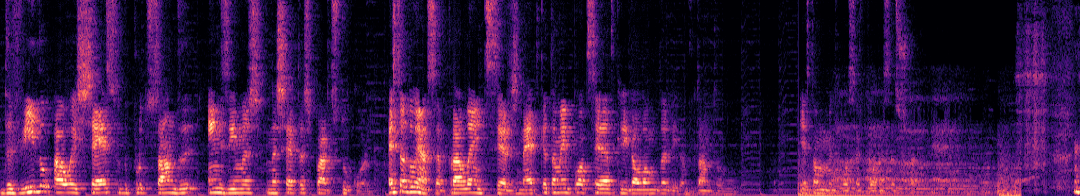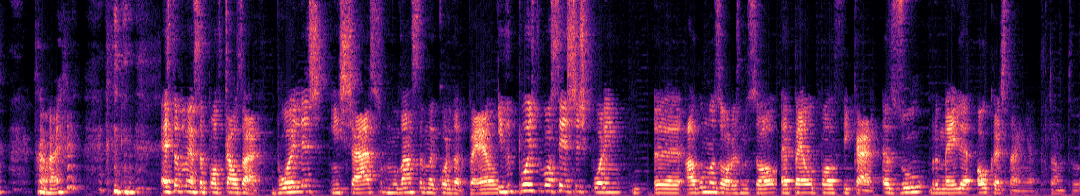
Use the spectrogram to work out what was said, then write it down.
devido ao excesso de produção de enzimas nas certas partes do corpo. Esta doença, para além de ser genética, também pode ser adquirida ao longo da vida, portanto, este é o momento que vocês podem se assustar. Está bem? Esta doença pode causar bolhas, inchaço, mudança na cor da pele e depois de vocês se exporem uh, algumas horas no sol, a pele pode ficar azul, vermelha ou castanha. Portanto,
